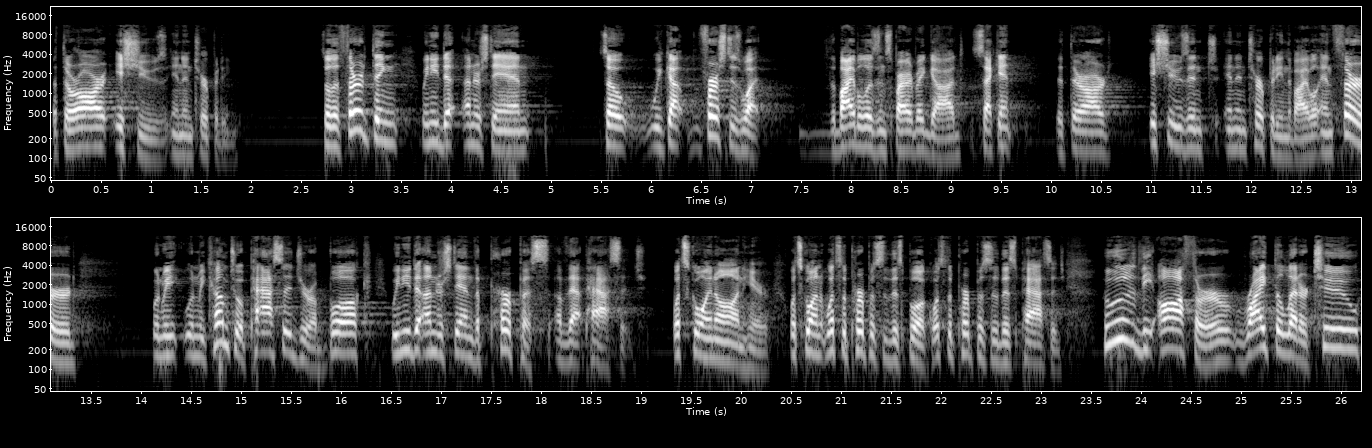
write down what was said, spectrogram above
But there are issues in interpreting. So the third thing we need to understand so we've got first is what? The Bible is inspired by God. Second, that there are issues in, in interpreting the Bible. And third, when we, when we come to a passage or a book, we need to understand the purpose of that passage. What's going on here? What's, going, what's the purpose of this book? What's the purpose of this passage? Who did the author write the letter to,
